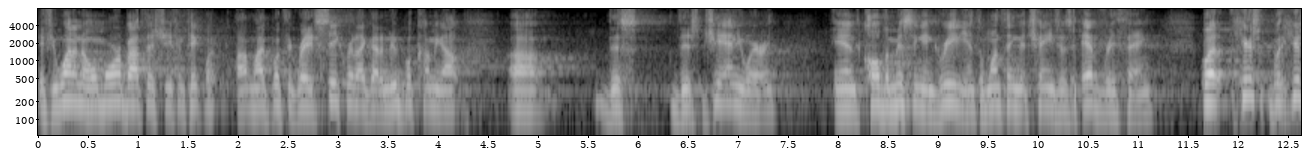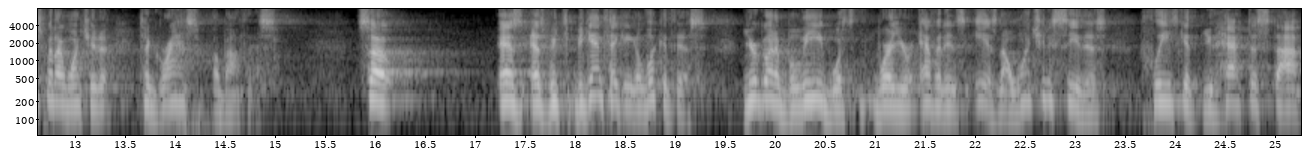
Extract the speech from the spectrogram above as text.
If you want to know more about this, you can pick uh, my book, The Greatest Secret. I got a new book coming out uh, this, this January and called The Missing Ingredient, the one thing that changes everything. But here's, but here's what I want you to, to grasp about this. So, as, as we began taking a look at this, you're going to believe what's, where your evidence is. Now, I want you to see this. Please get, you have to stop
